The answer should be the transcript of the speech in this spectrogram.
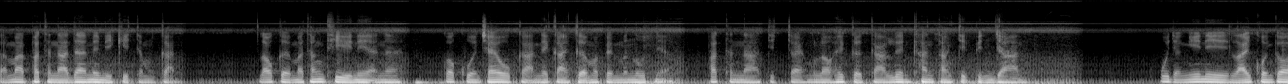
สามารถพัฒนาได้ไม่มีขีดจำกัด เราเกิดมาทั้งทีเนี่ยนะก็ควรใช้โอกาสในการเกิดมาเป็นมนุษย์เนี่ยพัฒนาจิตใจของเราให้เกิดการเลื่อนขั้นทางจิตวิญญาณ พูดอย่างนี้นี่หลายคนก็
